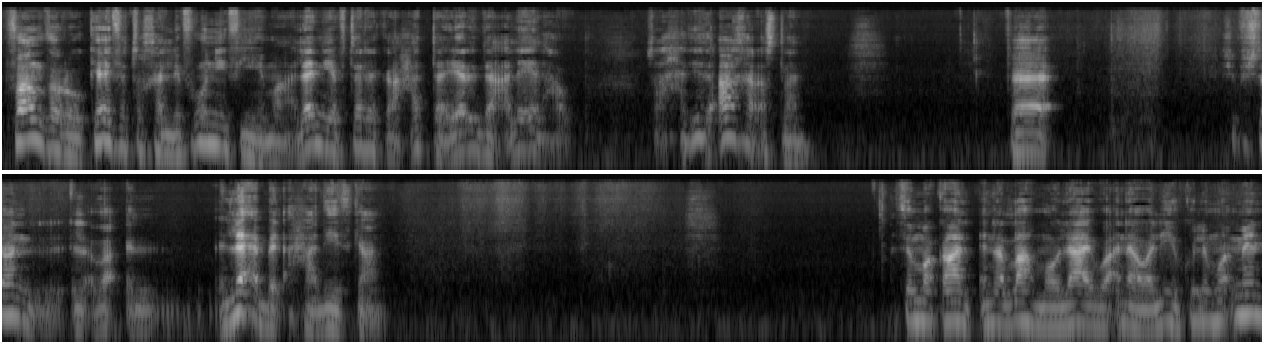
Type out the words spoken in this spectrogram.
فانظروا كيف تخلفوني فيهما. لن يفترقا حتى يرد علي الحوض. صح حديث آخر أصلا. ف شوف شلون اللعب بالأحاديث كان. ثم قال إن الله مولاي وأنا ولي كل مؤمن.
